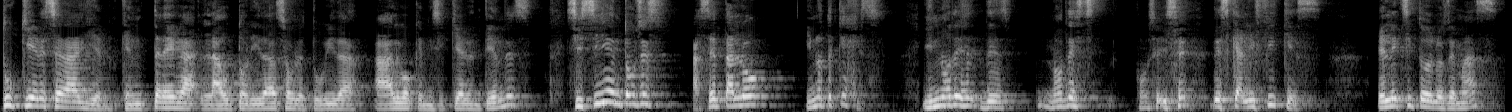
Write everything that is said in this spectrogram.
¿Tú quieres ser alguien que entrega la autoridad sobre tu vida a algo que ni siquiera entiendes? Si sí, entonces acéptalo y no te quejes y no, no ¿cómo se dice? descalifiques el éxito de los demás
